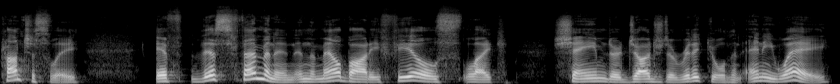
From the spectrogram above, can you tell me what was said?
consciously if this feminine in the male body feels like shamed or judged or ridiculed in any way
